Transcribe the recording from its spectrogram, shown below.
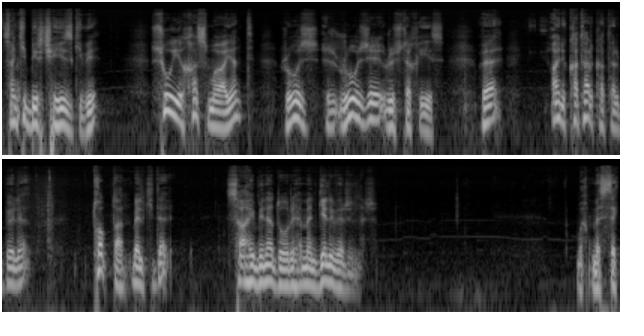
sanki bir çeyiz gibi Sui hasmayent ruz ruzi rüstehiz ve aynı katar katar böyle toptan belki de sahibine doğru hemen geliverirler. Bak meslek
